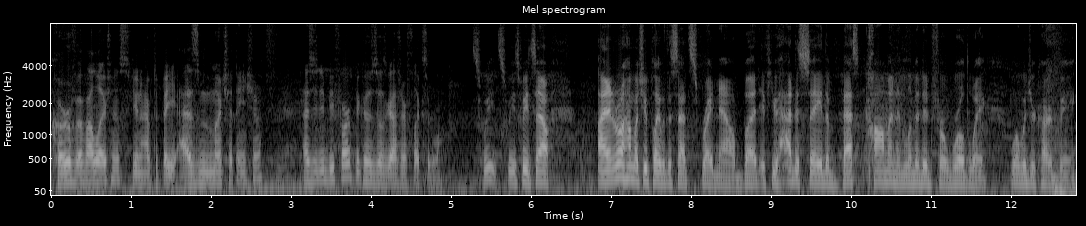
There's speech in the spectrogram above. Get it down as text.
curve evaluations. You don't have to pay as much attention as you did before because those guys are flexible. Sweet, sweet, sweet. Now, I don't know how much you play with the sets right now, but if you had to say the best common and limited for Worldwake, what would your card be?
